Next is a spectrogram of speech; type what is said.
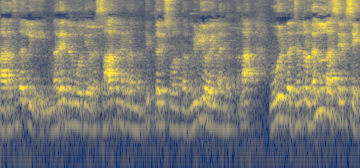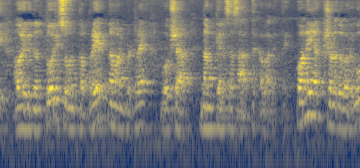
ಆ ರಥದಲ್ಲಿ ನರೇಂದ್ರ ಮೋದಿ ಅವರ ಸಾಧನೆಗಳನ್ನು ಬಿತ್ತರಿಸುವಂತ ವಿಡಿಯೋ ಎಲ್ಲ ಇರುತ್ತಲ್ಲ, ಊರಿನ ಜನರನ್ನೆಲ್ಲ ಸೇರಿಸಿ ಅವರಿಗೆ ಇದನ್ನು ತೋರಿಸುವಂತ ಪ್ರಯತ್ನ ಮಾಡಿಬಿಟ್ರೆ ಬಹುಶಃ ನಮ್ಮ ಕೆಲಸ ಸಾರ್ಥಕವಾಗುತ್ತೆ. ಕೊನೆಯ ಕ್ಷಣದವರೆಗೂ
